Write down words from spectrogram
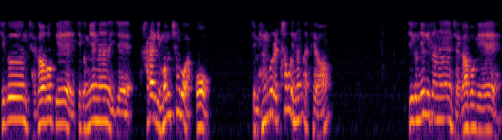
지금 제가 보기에 지금 얘는 이제 하락이 멈춘 것 같고, 지금 행보를 타고 있는 것 같아요. 지금 여기서는 제가 보기에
